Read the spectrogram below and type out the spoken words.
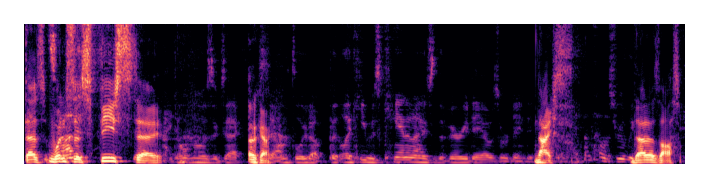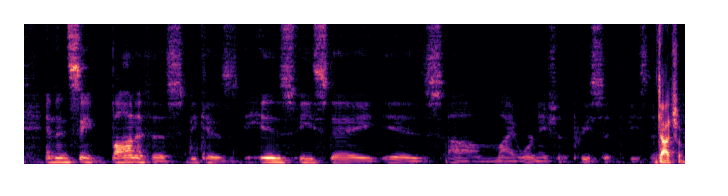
that's It's when's his feast day? I don't know his exact feast Okay. day. I'll have to look it up. But like he was canonized the very day I was ordained. Nice. I thought that was really That cool. is awesome. And then Saint Boniface, because his feast day is um, my ordination of the priesthood feast day. Gotcha.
